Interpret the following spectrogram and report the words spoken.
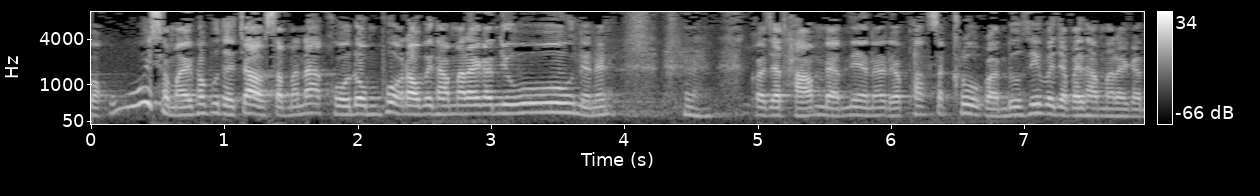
บอกอุ้ยสมัยพระพุทธเจ้า สมณะโคดม พวกเราไปทำอะไรกันอยู่เนี่ยนะก็จะถามแบบนี้นะเดี๋ยวพักสักครู่ก่อนดูซิว่าจะไปทำอะไรกัน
